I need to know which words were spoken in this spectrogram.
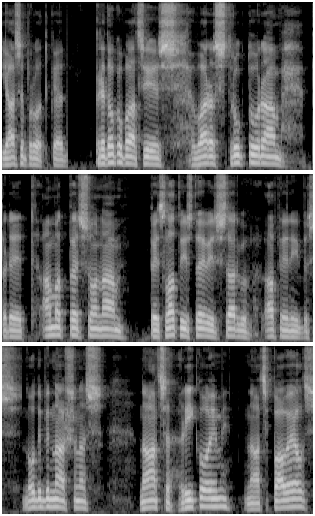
Jāsaprot, ka pret okupācijas varas struktūrām, pret amatpersonām pēc Latvijas Tēvijas sargu apvienības nodibināšanas nāca rīkojumi, nāca pavēles,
